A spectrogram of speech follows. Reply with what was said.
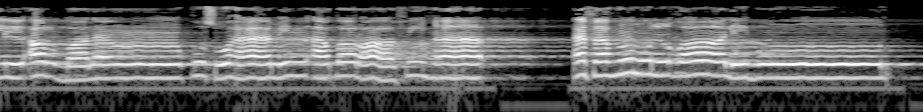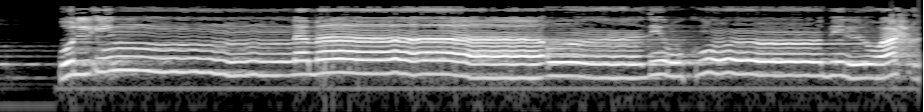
الأرض ننقصها من اطرافها افهم الغالبون قل انما انذركم بالوحي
